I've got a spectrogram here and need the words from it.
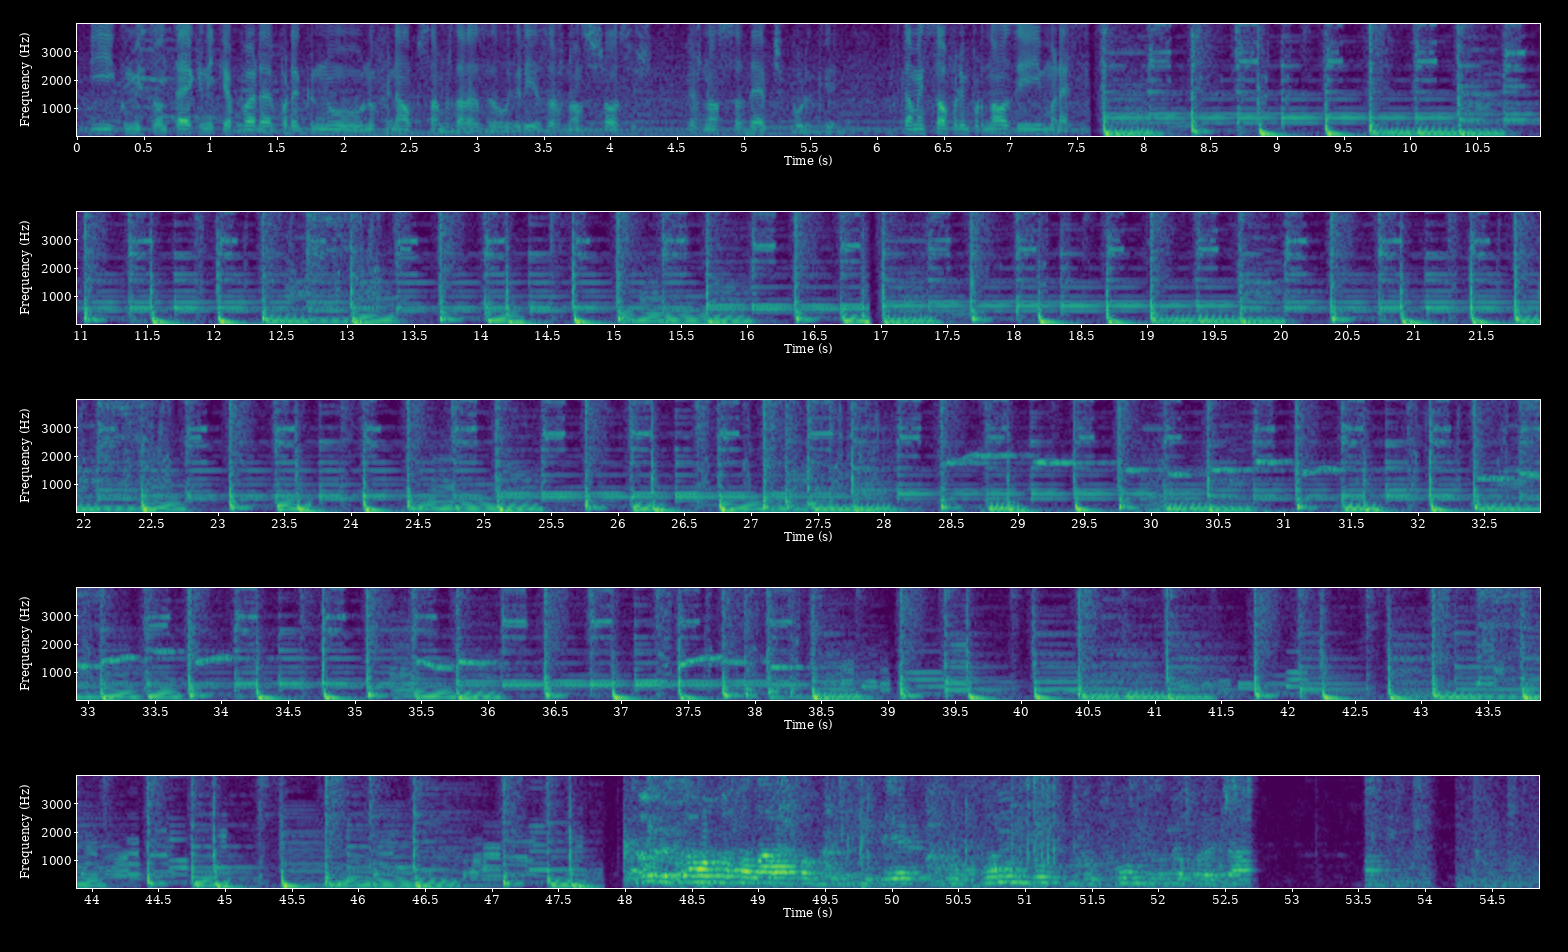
e comissão técnica para, para que no, no final possamos dar as alegrias aos nossos sócios e aos nossos adeptos, porque, porque também sofrem por nós e merecem.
